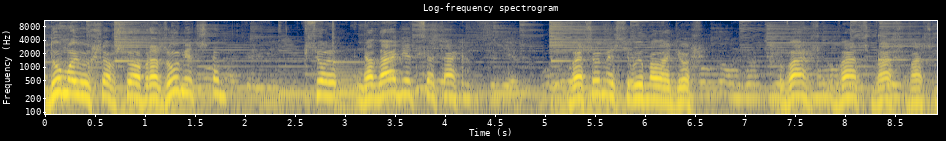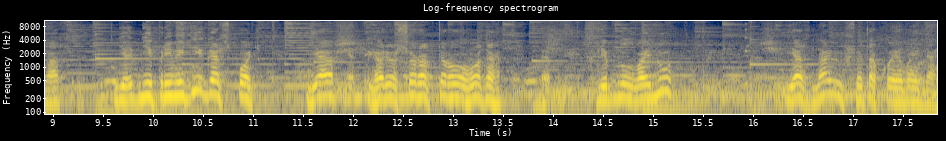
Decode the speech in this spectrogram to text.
Думаю, что все образумится, все наладится так. В особенности вы молодежь. Вас, вас, вас, вас, вас. Не, не приведи Господь. Я, говорю, с 42 года э, хлебнул войну. Я знаю, что такое война.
